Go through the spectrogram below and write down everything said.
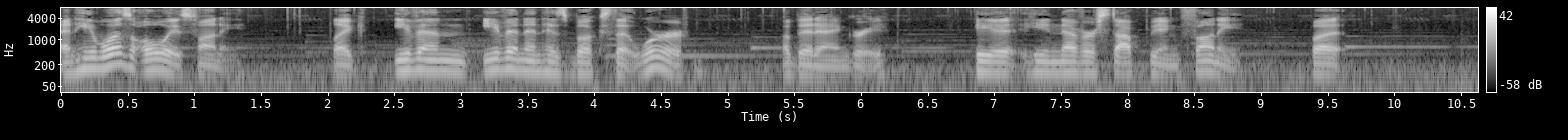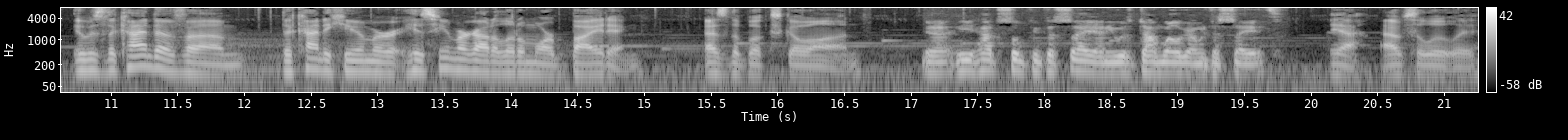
and he was always funny. Like even even in his books that were a bit angry, he he never stopped being funny. But it was the kind of um, the kind of humor. His humor got a little more biting as the books go on. Yeah, he had something to say, and he was damn well going to say it. Yeah, absolutely.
